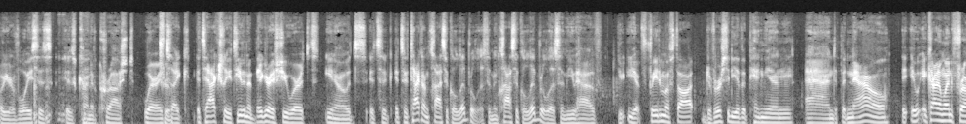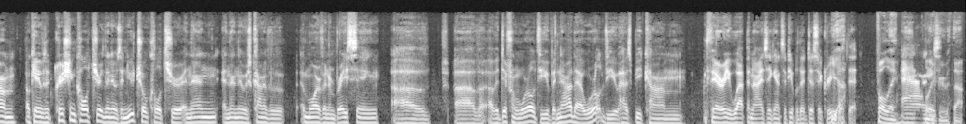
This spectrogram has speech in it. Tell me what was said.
or your voice is, is kind of crushed where it's True. like it's actually it's even a bigger issue where it's you know it's it's a it's attack on classical liberalism in classical liberalism you have you, you have freedom of thought diversity of opinion and but now it, it, it kind of went from okay it was a christian culture then it was a neutral culture and then and then there was kind of a more of an embracing of, of, of a different worldview. But now that worldview has become very weaponized against the people that disagree yeah, with it. Fully, and, fully agree with that.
